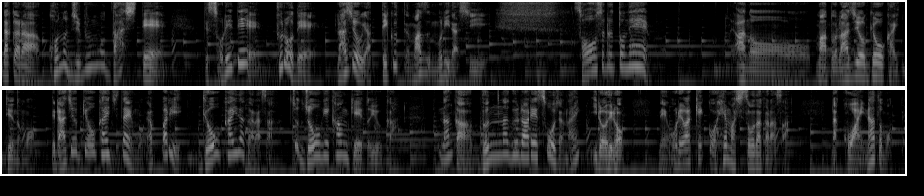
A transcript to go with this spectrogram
だから、この自分を出して、で、それで、プロでラジオやっていくってまず無理だし、そうするとね、あのー、まあ、あとラジオ業界っていうのも、で、ラジオ業界自体もやっぱり業界だからさ、ちょっと上下関係というか、なんかぶん殴られそうじゃない？いろいろ。ね、俺は結構ヘマしそうだからさ、だ怖いなと思って。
